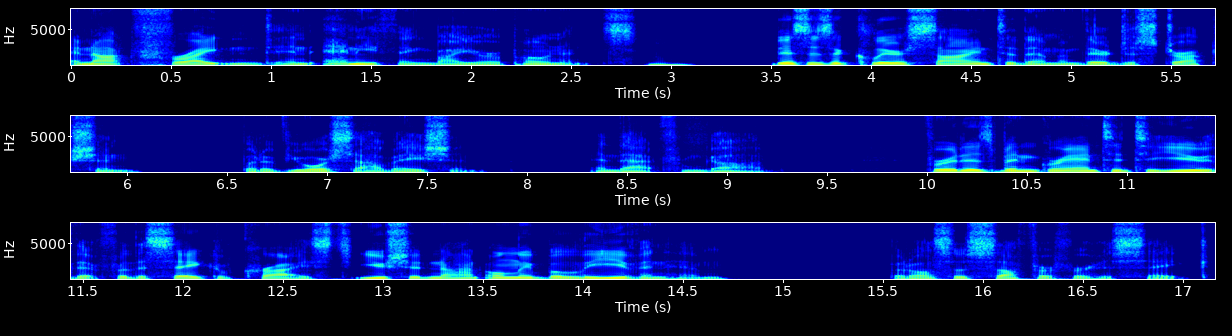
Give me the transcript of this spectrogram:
and not frightened in anything by your opponents. Mm. This is a clear sign to them of their destruction, but of your salvation, and that from God. For it has been granted to you that for the sake of Christ you should not only believe in him, but also suffer for his sake,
